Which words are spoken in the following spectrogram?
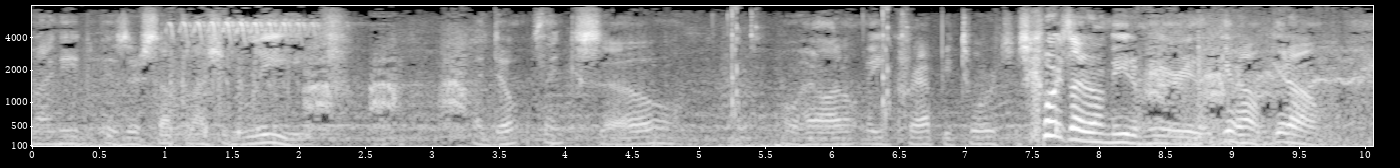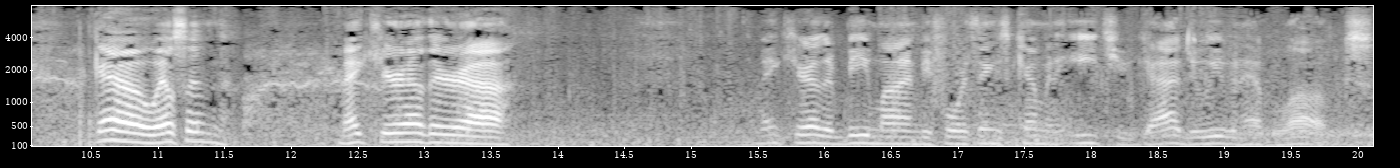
nothing I need. Is there something I should leave? I don't think so. Oh, hell, I don't need crappy torches. Of course, I don't need them here either. Get home, get home. Go, Wilson. Make your other, uh, make your other bee mine before things come and eat you. God, do we even have logs?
